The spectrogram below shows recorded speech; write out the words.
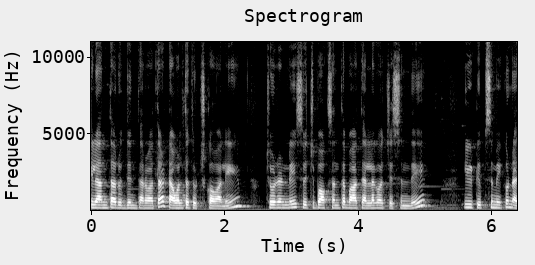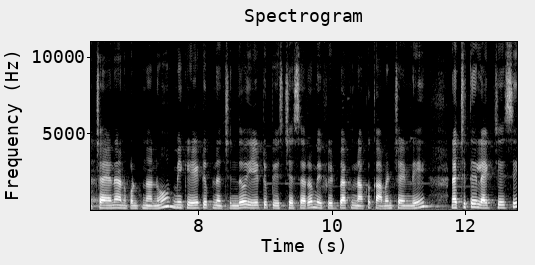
ఇలా అంతా రుద్దిన తర్వాత టవల్తో తుడుచుకోవాలి. చూడండి స్విచ్ బాక్స్ అంతా బాగా తెల్లగా వచ్చేసింది. ఈ టిప్స్ మీకు నచ్చాయని అనుకుంటున్నాను. మీకు ఏ టిప్ నచ్చిందో ఏ టిప్ యూస్ చేశారో మీ ఫీడ్బ్యాక్ నాకు కామెంట్ చేయండి. నచ్చితే లైక్ చేసి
